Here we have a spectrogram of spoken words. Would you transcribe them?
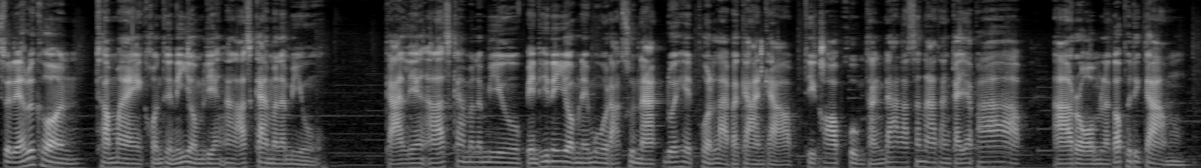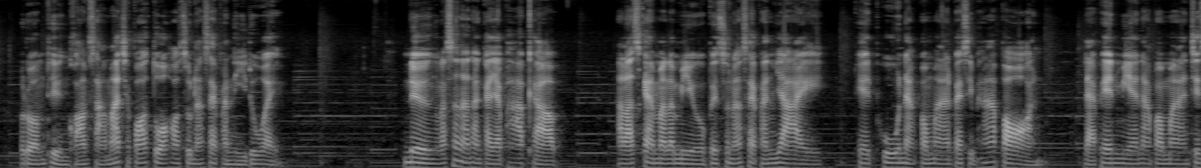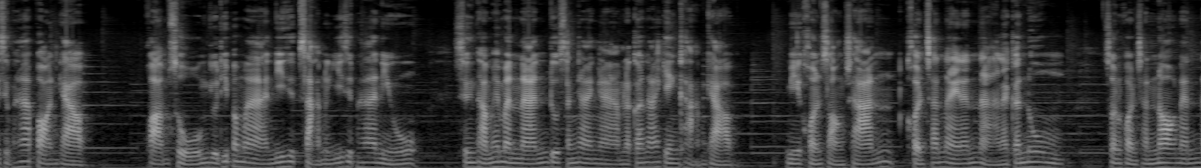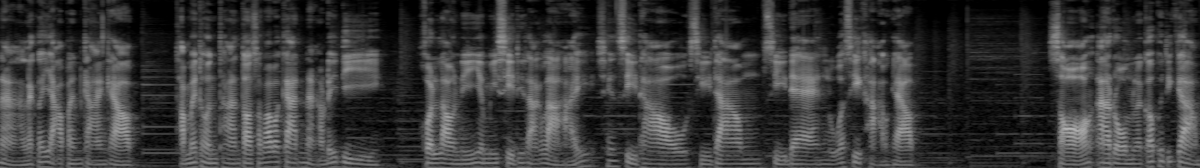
สวัสดีครับทุกคนทำไมคนถึงนิยมเลี้ยง阿拉斯กันมาลามิว การเลี้ยง阿拉斯กันมาลามิว เป็นที่นิยมในหมู่รักสุนัขด้วยเหตุผลหลายประการครับ ที่ครอบคลุมทั้งด้านลักษณะทางกายภาพ อารมณ์ และก็พฤติกรรม รวมถึงความสามารถเฉพาะตัวของสุนัขสายพันธุ์นี้ด้วย 1. ลักษณะทางกายภาพครับ阿拉斯กันมาลามิวเป็นสุนัขสายพันธุ์ใหญ่ เพศผู้หนักประมาณ 85 ปอนด์ และเพศเมียหนักประมาณ 75 ปอนด์ครับ ความสูงอยู่ที่ประมาณ 23-25 นิ้ว ซึ่งทำให้มันนั้นดูสง่างามแล้วก็น่าเกรงขามครับ มีขนสองชั้น ขนชั้นในนั้นหนาและก็นุ่ม ส่วนขนชั้นนอกนั้นหนาและก็ยาวปานกลางครับ ทำให้ทนทานต่อสภาพอากาศหนาวได้ดี คนเหล่านี้ยังมีสีที่หลากหลาย เช่นสีเทา สีดำ สีแดง หรือว่าสีขาวครับ 2. อารมณ์และก็พฤติกรรม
